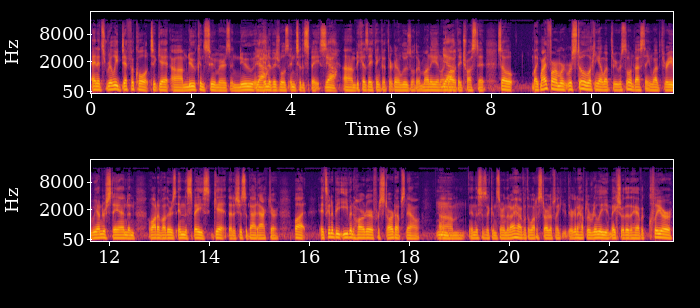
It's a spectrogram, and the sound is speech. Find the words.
And it's really difficult to get um, new consumers and new Yeah. individuals into the space. Yeah. Um, because they think that they're going to lose all their money and like, Yeah. why would they trust it? So, like my farm, we're, we're still looking at Web3. We're still investing in Web3. We understand, and a lot of others in the space get that it's just a bad actor. But it's going to be even harder for startups now. Mm. Um, and this is a concern that I have with a lot of startups. Like they're going to have to really make sure that they have a clear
